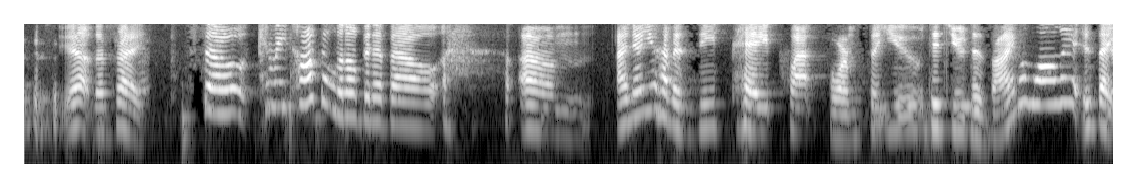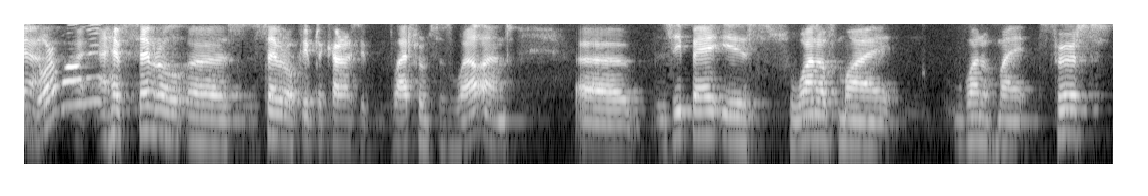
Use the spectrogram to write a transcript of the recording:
yeah, that's right. So, can we talk a little bit about? Um, I know you have a ZPay platform. So, you did you design a wallet? Is that yeah, your wallet? I, I have several uh, several cryptocurrency platforms as well, and uh, ZPay is one of my one of my first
